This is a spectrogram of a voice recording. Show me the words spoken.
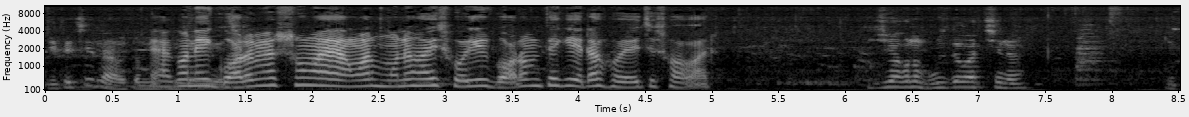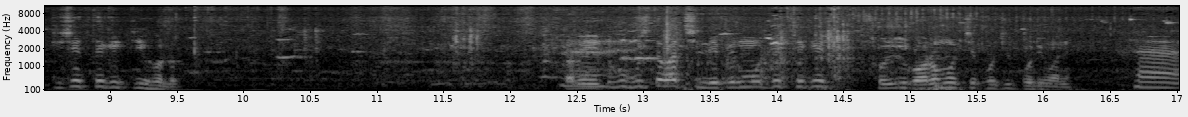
কেটেছি না এখন এই গরমের সময় আমার মনে হয় শরীর গরম থেকে এটা হয়েছে সবার। কিছু এখনও বুঝতে পারছি না কিসের থেকে কি হলো। তবে এটুকু বুঝতে পারছি লেপের মধ্যে থেকে শরীর গরম হচ্ছে প্রচুর পরিমাণে। হ্যাঁ।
